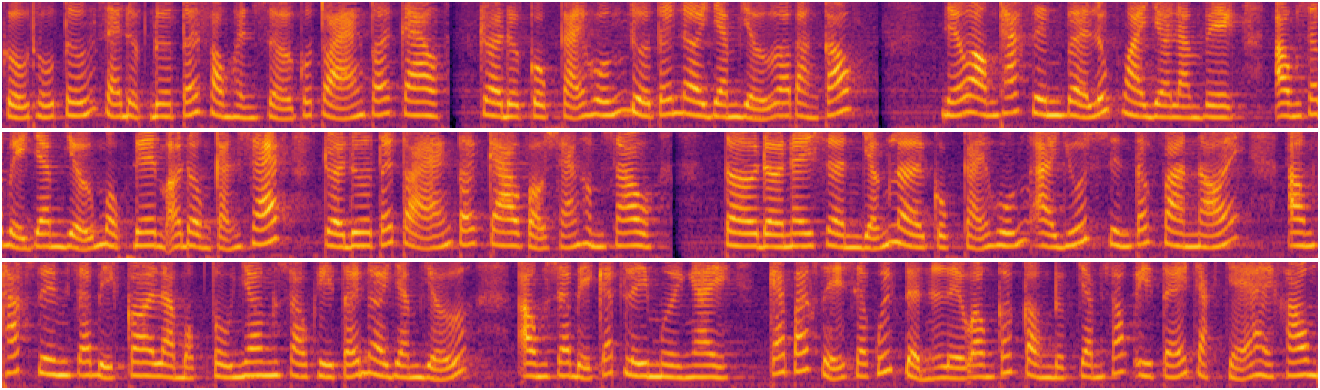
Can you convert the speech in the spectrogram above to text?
cựu thủ tướng sẽ được đưa tới phòng hình sự của tòa án tối cao, rồi được cục cải huấn đưa tới nơi giam giữ ở Bangkok. Nếu ông Thaksin về lúc ngoài giờ làm việc, ông sẽ bị giam giữ một đêm ở đồn cảnh sát, rồi đưa tới tòa án tối cao vào sáng hôm sau. Tờ The Nation dẫn lời Cục Cải huấn Ayut Sintophan nói, ông Thaksin sẽ bị coi là một tù nhân sau khi tới nơi giam giữ. Ông sẽ bị cách ly 10 ngày. Các bác sĩ sẽ quyết định liệu ông có cần được chăm sóc y tế chặt chẽ hay không.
